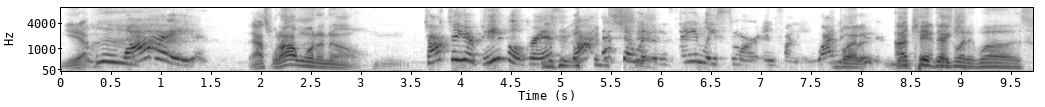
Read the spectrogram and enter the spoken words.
Yeah, Why? that's what I want to know. Talk to your people, Chris. Why? That show was insanely smart and funny. Why? But uh, they I can't- think that's they, what it was.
